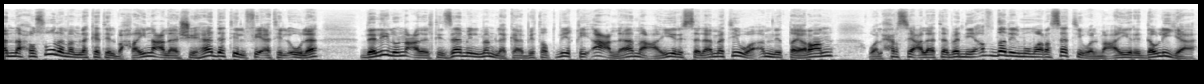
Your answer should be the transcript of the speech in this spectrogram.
أن حصول مملكة البحرين على شهادة الفئة الأولى دليل على التزام المملكة بتطبيق أعلى معايير السلامة وأمن الطيران والحرص على تبني أفضل الممارسات والمعايير الدولية.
